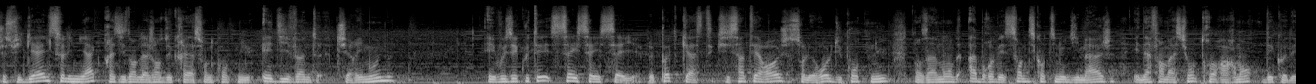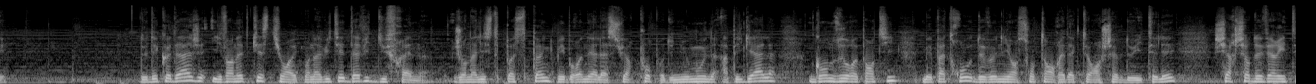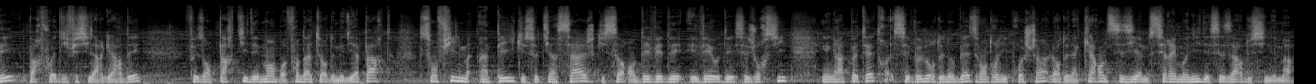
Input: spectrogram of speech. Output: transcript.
Je suis Gaël Solignac, président de l'agence de création de contenu Edivent Cherry Moon, et vous écoutez Say Say Say, le podcast qui s'interroge sur le rôle du contenu dans un monde abreuvé sans discontinu d'images et d'informations trop rarement décodées. De décodage, il va en être question avec mon invité David Dufresne, journaliste post-punk biberonné à la sueur pourpre du New Moon à Pigalle, gonzo repenti, mais pas trop, devenu en son temps rédacteur en chef de iTélé, chercheur de vérité, parfois difficile à regarder, faisant partie des membres fondateurs de Mediapart, son film Un pays qui se tient sage, qui sort en DVD et VOD ces jours-ci, gagnera peut-être ses velours de noblesse vendredi prochain lors de la 46e cérémonie des Césars du cinéma.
